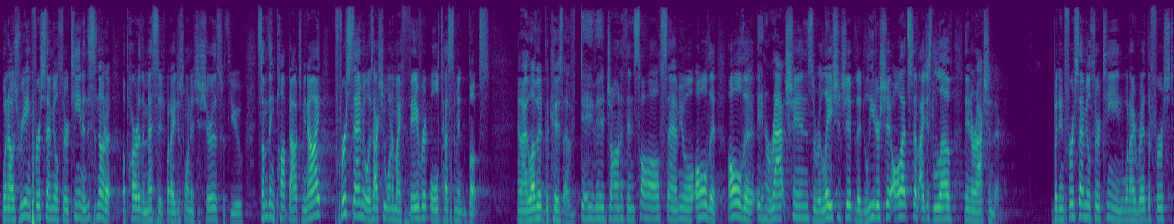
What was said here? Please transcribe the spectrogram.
when I was reading 1 Samuel 13, and this is not a, a, part of the message, but I just wanted to share this with you, something popped out to me. Now, I, 1 Samuel is actually one of my favorite Old Testament books. And I love it because of David, Jonathan, Saul, Samuel, all the, all the interactions, the relationship, the leadership, all that stuff. I just love the interaction there. But in 1 Samuel 13, when I read the first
